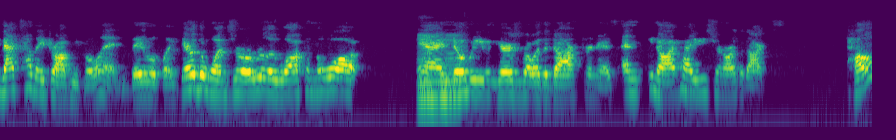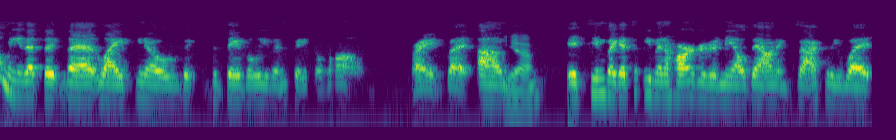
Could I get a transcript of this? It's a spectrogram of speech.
that's how they draw people in they look like they're the ones who are really walking the walk and Mhm. nobody even cares about what the doctrine is and you know i've had eastern orthodox tell me that the, that like you know that, that they believe in faith alone right but um Yeah. it seems like it's even harder to nail down exactly what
